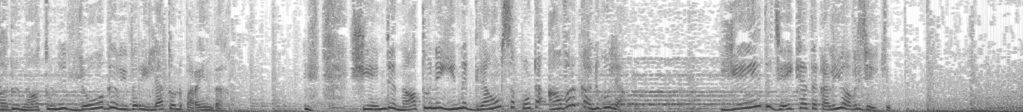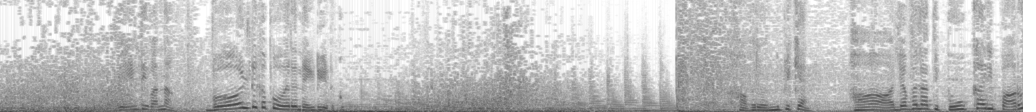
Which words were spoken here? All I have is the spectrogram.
അത് നാത്തൂന് ലോക വിവരം ഇല്ലാത്തോണ്ട് പറയുന്നതാ. എന്റെ നാത്തൂനെ ഇന്ന് ഗ്രൗണ്ട് സപ്പോർട്ട് അവർക്ക് അനുകൂല. ഏത് ജയിക്കാത്ത കളിയും അവർ ജയിക്കും. വേണ്ടി വന്ന വേൾഡ് കപ്പ് വരെ നേടിയെടുക്കും. അവരെ ഒന്നിപ്പിക്കാൻ ആ അലവലാതി പൂക്കാരി പാറു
